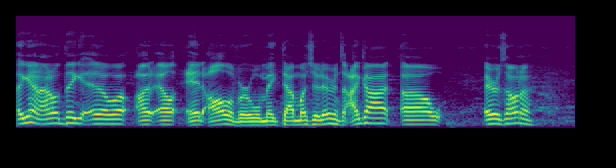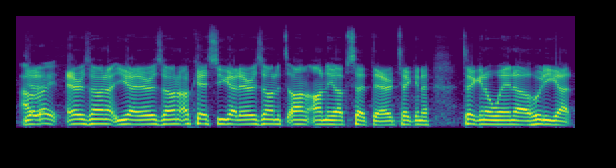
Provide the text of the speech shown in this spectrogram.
Again, I don't think Ed, Ed, Ed Oliver will make that much of a difference. I got uh, Arizona Yeah, outright. Arizona. You got Arizona. Okay, so you got Arizona on on the upset there, taking a taking a win. Uh, who do you got?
